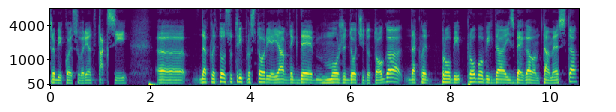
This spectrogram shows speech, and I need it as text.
Srbiji koje su varijante, taksi. Uh, dakle, to su tri prostorije javne gde može doći do toga. Dakle, probi, probao bih da izbegavam ta mesta,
